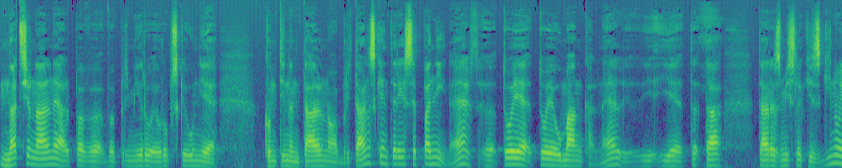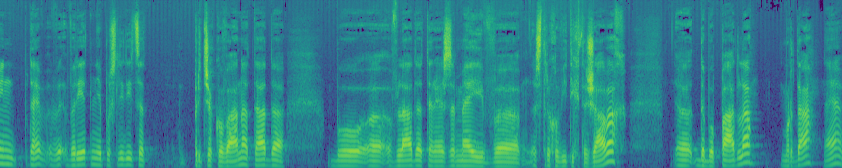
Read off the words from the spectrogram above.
nacionalne ali pa v, v primeru Evropske unije kontinentalno-britanske interese, pa ni. Ne? To je, to je umankal. Ne? Je ta, ta, ta razmislek izginil in ne, verjetno je posledica pričakovana ta, da bo eh, vlada Tereza May v strahovitih težavah, eh, da bo padla, morda, ne, eh,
